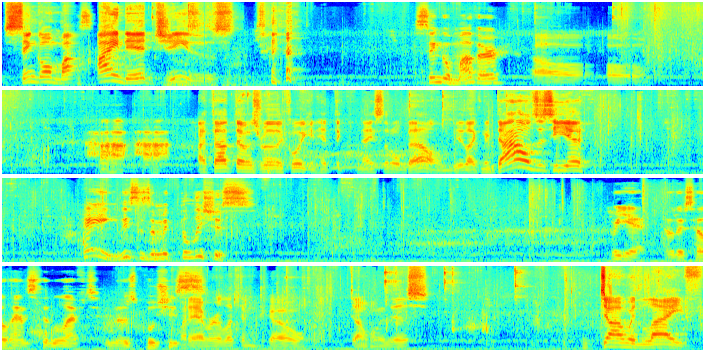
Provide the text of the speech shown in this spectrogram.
Single-minded, Jesus. Single mother. oh, oh. Ha ha ha. I thought that was really cool. You can hit the nice little bell and be like, McDonald's is here. Hey, this is a McDelicious. Where oh, you at? Oh, there's hellhounds to the left in those bushes. Whatever, let them go. Done with this. Done with life.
